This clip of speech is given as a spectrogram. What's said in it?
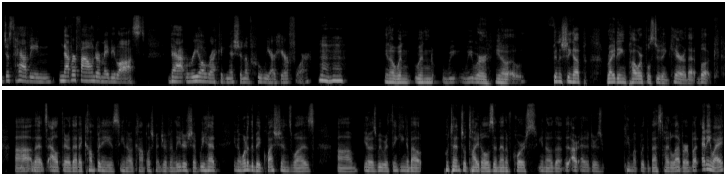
just having never found or maybe lost that real recognition of who we are here for mm-hmm. you know when when we we were you know finishing up writing powerful student care that book uh, mm-hmm. that's out there that accompanies you know accomplishment driven leadership. We had you know one of the big questions was um, you know as we were thinking about potential titles and then of course you know the our editors came up with the best title ever. But anyway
